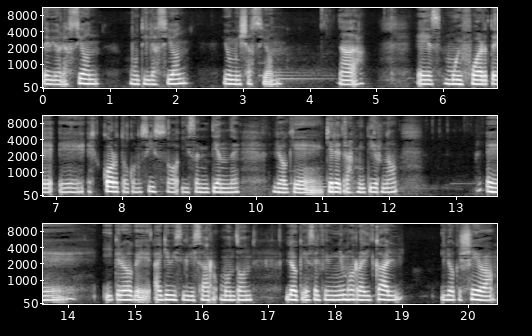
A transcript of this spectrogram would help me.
de violación, mutilación y humillación. Nada, es muy fuerte, eh, es corto, conciso y se entiende lo que quiere transmitir, ¿no? Eh, y creo que hay que visibilizar un montón lo que es el feminismo radical y lo que lleva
